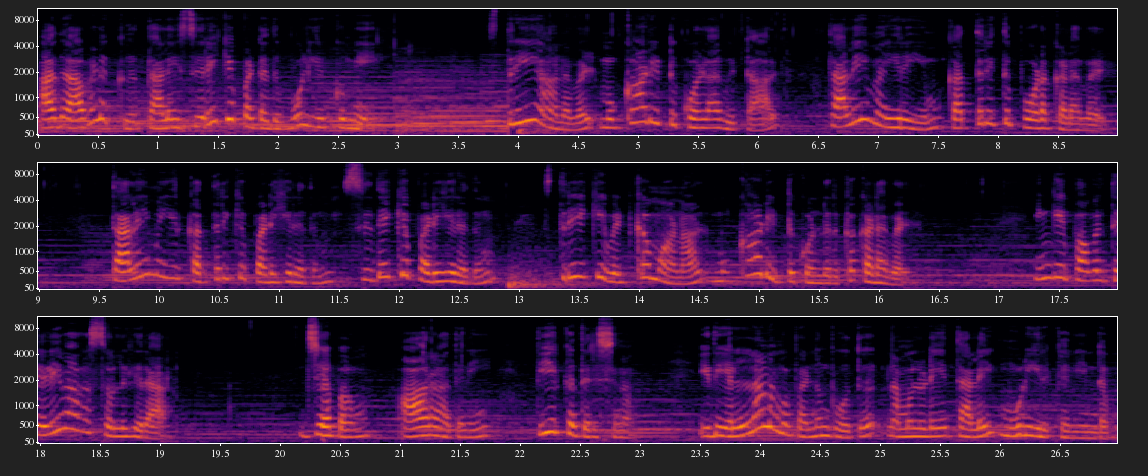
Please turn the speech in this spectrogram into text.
அது அவளுக்கு தலை சிறைக்கப்பட்டது போல் இருக்குமே. ஸ்திரீயானவள் முக்காடிட்டு கொள்ளாவிட்டால் தலை மயிரையும் கத்தரித்து போட கடவள் தலைமயிர் கத்தரிக்கப்படுகிறதும் சிதைக்கப்படுகிறதும் ஸ்திரீக்கு வெட்கமானால் முக்காடிட்டு கொண்டிருக்க கடவுள். இங்கே பவல் தெளிவாக சொல்லுகிறார் ஜெபம் ஆராதனை தீர்க்க தரிசனம் இது எல்லாம் நம்ம பண்ணும்போது நம்மளுடைய தலை மூடி இருக்க வேண்டும்.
